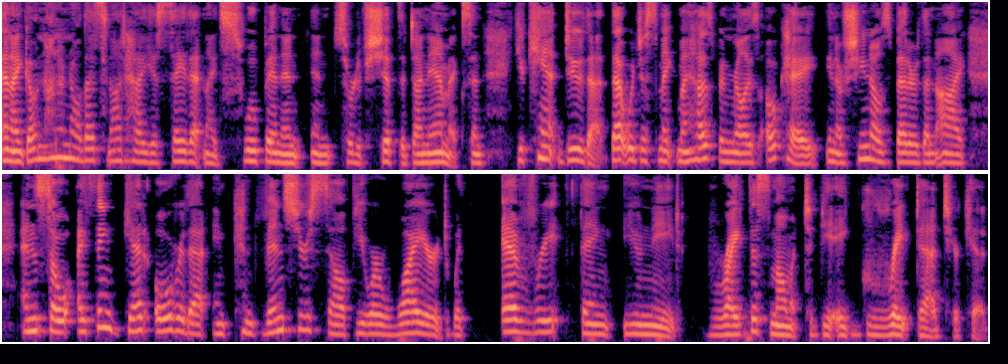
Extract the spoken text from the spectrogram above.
and I go, no, no, no, that's not how you say that. And I'd swoop in and, and sort of shift the dynamics. And you can't do that. That would just make my husband realize, okay, you know, she knows better than I. And so I think get over that and convince yourself you are wired with everything you need right this moment to be a great dad to your kid.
